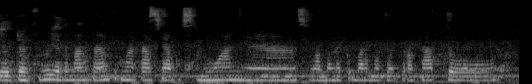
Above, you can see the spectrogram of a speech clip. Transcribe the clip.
ya udah dulu ya teman-teman terima kasih atas semuanya. Assalamualaikum warahmatullahi wabarakatuh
